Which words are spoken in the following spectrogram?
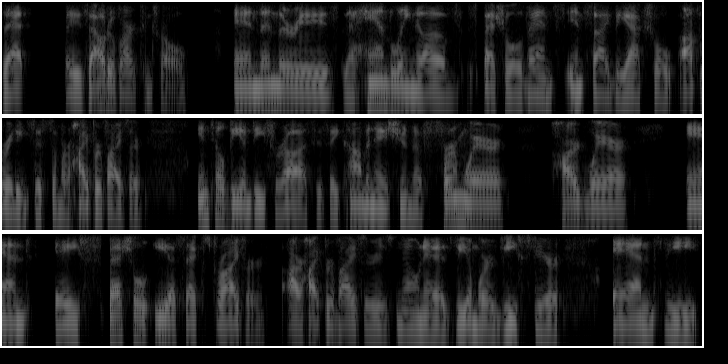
that is out of our control. And then there is the handling of special events inside the actual operating system or hypervisor. Intel VMD for us is a combination of firmware, hardware, and a special ESX driver. Our hypervisor is known as VMware vSphere, and the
